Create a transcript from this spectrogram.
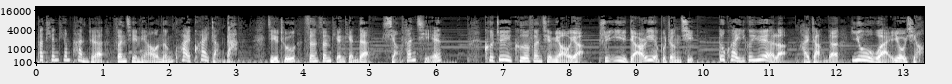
他天天盼着番茄苗能快快长大。结出酸酸甜甜的小番茄，可这棵番茄苗呀，是一点儿也不争气，都快一个月了，还长得又矮又小。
